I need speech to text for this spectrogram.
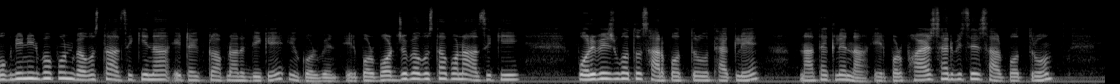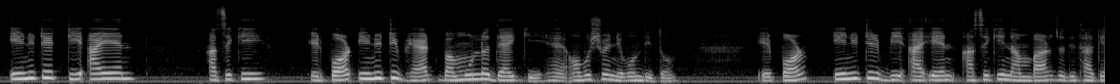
অগ্নি নির্বাপন ব্যবস্থা আছে কি না, এটা একটু আপনারা দিকে ই করবেন। এরপর বর্জ্য ব্যবস্থাপনা আছে কি? পরিবেশগত ছাড়পত্র থাকলে, না থাকলে না। এরপর ফায়ার সার্ভিসের ছাড়পত্র। ইউনিটের টিআইএন আছে কি? এরপর ইউনিটি ভ্যাট বা মূল্য দেয় কি? হ্যাঁ অবশ্যই নিবন্ধিত। এরপর ইউনিটের বিআইএন আছে কি নাম্বার যদি থাকে,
